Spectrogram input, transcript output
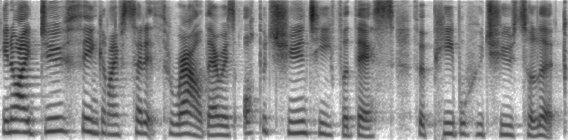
You know, I do think and I've said it throughout, there is opportunity for this for people who choose to look.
